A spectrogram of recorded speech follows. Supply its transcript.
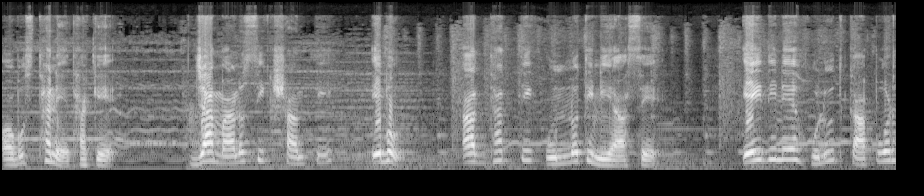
অবস্থানে থাকে, যা মানসিক শান্তি এবং আধ্যাত্মিক উন্নতি নিয়ে আসে। এই দিনে হলুদ কাপড়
